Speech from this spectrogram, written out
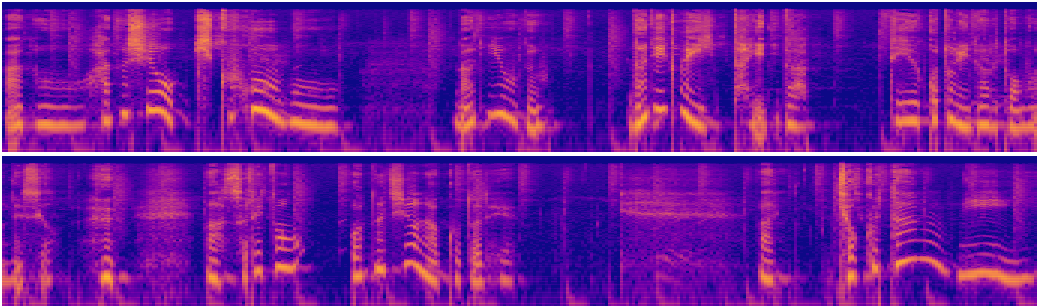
あの、話を聞く方も、何を、何が言いたいんだっていうことになると思うんですよ。まあ、それと同じようなことで、まあ、極端に、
